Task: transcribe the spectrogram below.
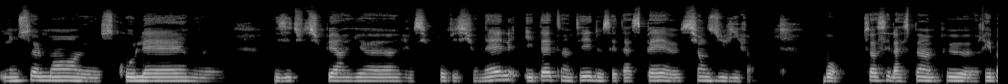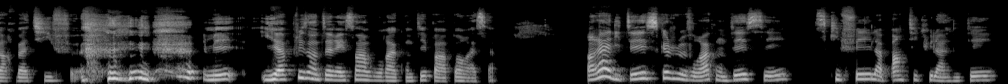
non seulement euh, scolaire, euh, des études supérieures et aussi professionnelles, était teinté de cet aspect euh, sciences du vivant. Bon, ça c'est l'aspect un peu rébarbatif, mais il y a plus intéressant à vous raconter par rapport à ça. En réalité, ce que je veux vous raconter, c'est ce qui fait la particularité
